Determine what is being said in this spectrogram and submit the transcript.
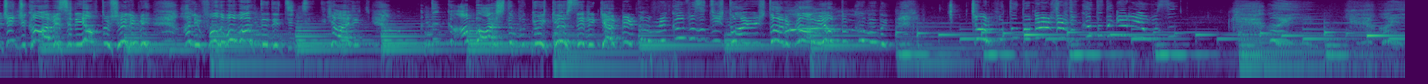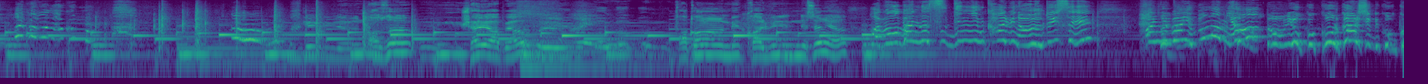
üçüncü kahvesini yaptım şöyle bir. Hani falıma bak dedi. Yani ama açtı bu gö gösterirken birdenbire kafası düştü. Ay üç tane kahve yaptım kadını. Çarpıntıdan öldürdüm kadını görüyor musun? Ay. Ay. Ay bana dokunma. Nazlı şey yap ya. e, Fatona'nın bir kalbini dinlesene ya. Ay baba ben nasıl dinleyeyim kalbini öldüyse? Anne ben yapamam ya. Tamam yok yok, korkar şimdi Kork- korkma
